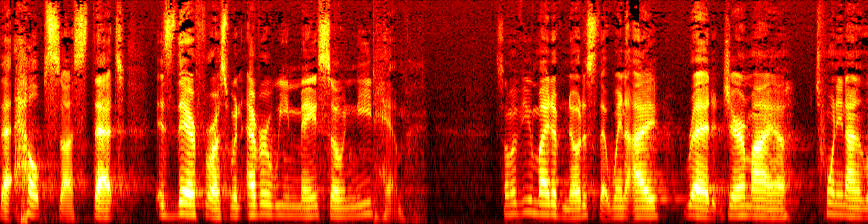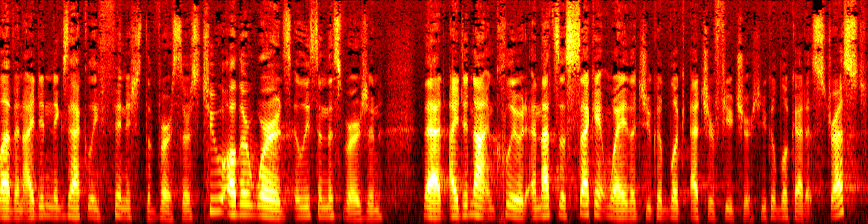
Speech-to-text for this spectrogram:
that helps us, that is there for us whenever we may so need Him. Some of you might have noticed that when I read Jeremiah 29:11, I didn't exactly finish the verse. There's two other words, at least in this version, that I did not include, and that's the second way that you could look at your future. You could look at it stressed,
